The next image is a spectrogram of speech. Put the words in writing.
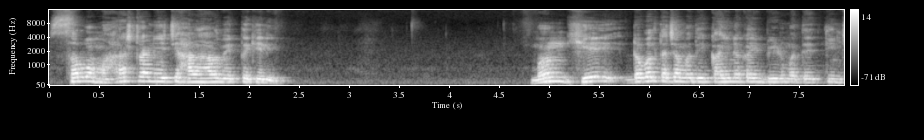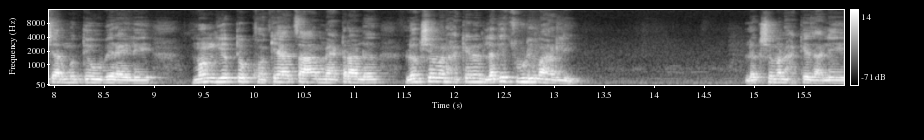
सर्व महाराष्ट्राने याची हळहळ व्यक्त केली. मग हे डबल त्याच्यामध्ये काही ना काही बीडमध्ये तीन चार मुद्दे उभे राहिले. मग एक तो खोक्याचा मॅटर आलं. लक्ष्मण हाकेनं लगेच उडी मारली. लक्ष्मण हाके झाले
